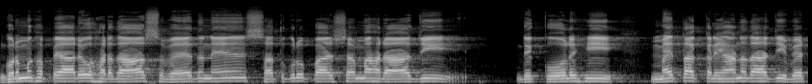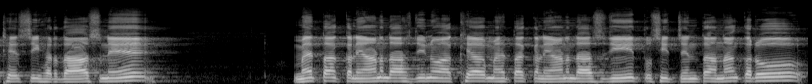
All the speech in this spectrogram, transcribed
ਗੁਰਮੁਖ ਪਿਆਰਿਓ ਹਰਦਾਸ ਵੈਦ ਨੇ ਸਤਿਗੁਰੂ ਪਾਤਸ਼ਾਹ ਮਹਾਰਾਜ ਜੀ ਦੇ ਕੋਲ ਹੀ ਮਹਿਤਾ ਕਲਿਆਣਦਾਸ ਜੀ ਬੈਠੇ ਸੀ। ਹਰਦਾਸ ਨੇ ਮਹਿਤਾ ਕਲਿਆਣਦਾਸ ਜੀ ਨੂੰ ਆਖਿਆ, ਮਹਿਤਾ ਕਲਿਆਣਦਾਸ ਜੀ, ਤੁਸੀਂ ਚਿੰਤਾ ਨਾ ਕਰੋ,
